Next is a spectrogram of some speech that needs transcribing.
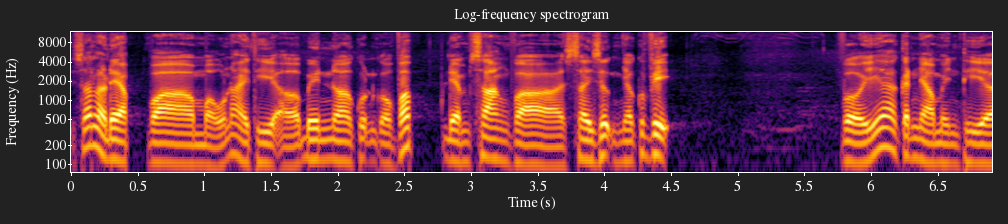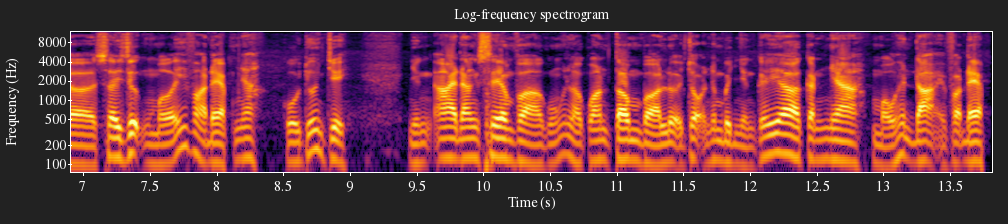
rất là đẹp và mẫu này thì ở bên à, quận Gò Vấp đem sang và xây dựng nha quý vị. Với à, căn nhà mình thì xây dựng mới và đẹp nha, cô chú anh chị. Những ai đang xem và cũng là quan tâm và lựa chọn cho mình những cái căn nhà mẫu hiện đại và đẹp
